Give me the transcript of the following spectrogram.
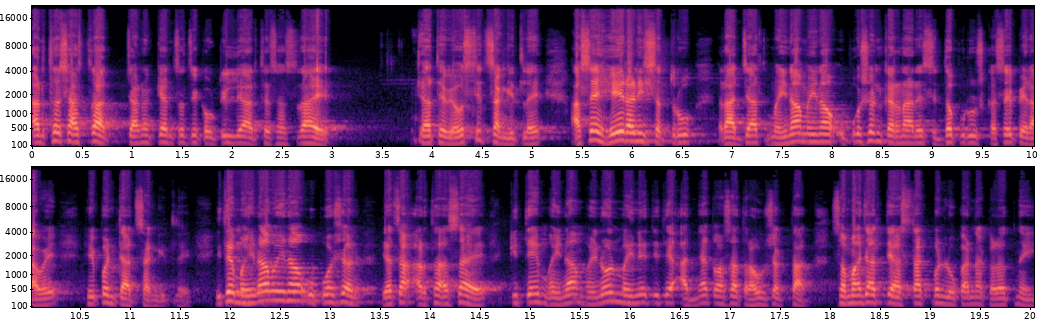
अर्थशास्त्रात चाणक्यांचं जे कौटिल्य अर्थशास्त्र आहे त्यात ते व्यवस्थित सांगितलं आहे असे हेर आणि शत्रू राज्यात महिना महिना उपोषण करणारे सिद्धपुरुष कसे पेरावे हे पण त्यात सांगितलं आहे इथे महिना महिना उपोषण याचा अर्थ असा आहे की ते महिना महिनोन महिने तिथे अज्ञातवासात राहू शकतात समाजात ते असतात पण लोकांना कळत नाही.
